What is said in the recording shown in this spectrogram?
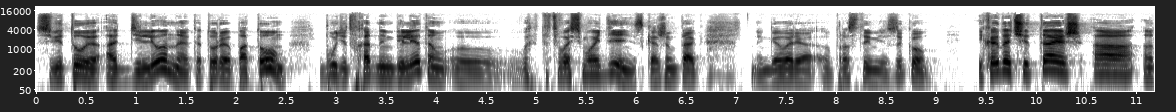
святое отделенное, которое потом будет входным билетом э, в этот восьмой день, скажем так, говоря простым языком. И когда читаешь о,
